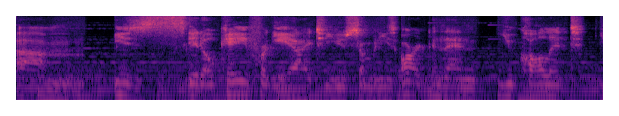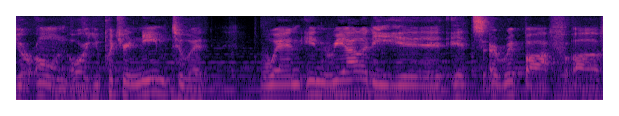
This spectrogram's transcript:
um, is it okay for the AI to use somebody's art and then you call it your own or you put your name to it when in reality it's a ripoff of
